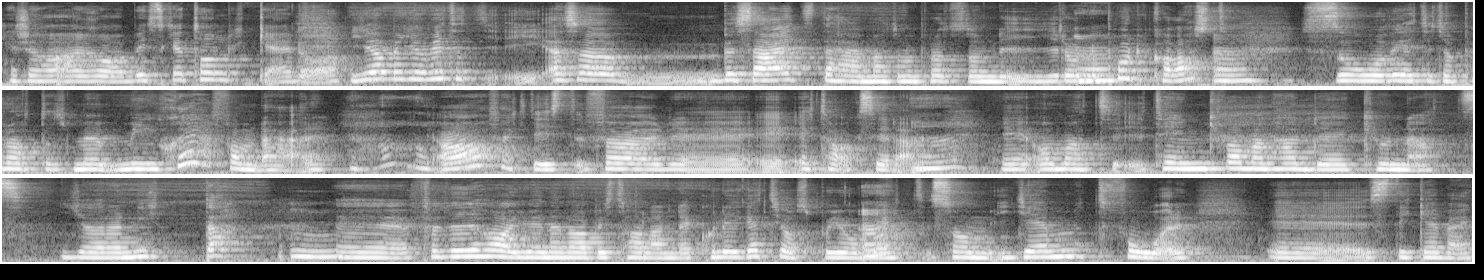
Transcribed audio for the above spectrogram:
kanske har arabiska tolkar då. Ja men jag vet att, alltså besides det här med att de har pratat om det i Ronny Mm. Podcast Ja. så vet jag att jag har pratat med min chef om det här. Jaha. Ja faktiskt, för eh, ett tag sedan. Eh, om att tänk vad man hade kunnat göra nytta. Mm. Eh, för vi har ju en arabisktalande kollega till oss på jobbet som jämt får eh, sticka iväg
